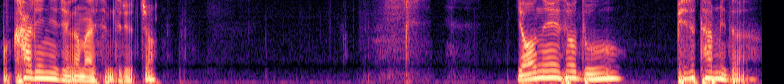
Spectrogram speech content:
뭐 카린이 제가 말씀드렸죠. 연애에서도 비슷합니다.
